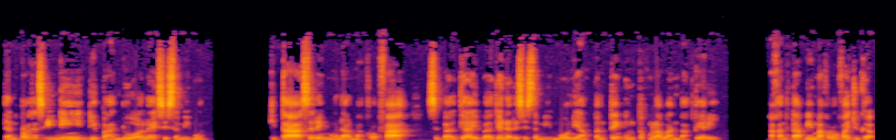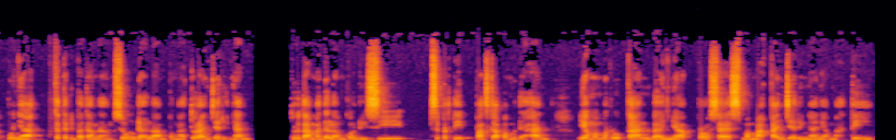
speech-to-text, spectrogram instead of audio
Dan proses ini dipandu oleh sistem imun. Kita sering mengenal makrofag sebagai bagian dari sistem imun yang penting untuk melawan bakteri. Akan tetapi makrofag juga punya keterlibatan langsung dalam pengaturan jaringan terutama dalam kondisi seperti pasca pembedahan yang memerlukan banyak proses memakan jaringan yang mati,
